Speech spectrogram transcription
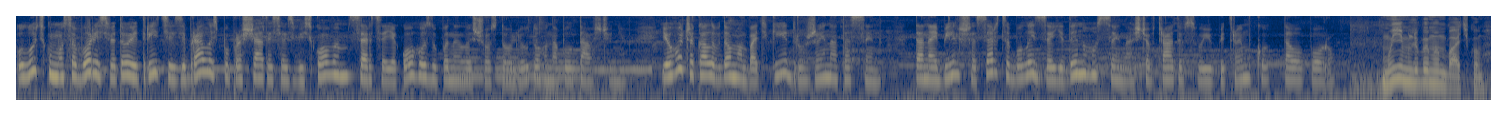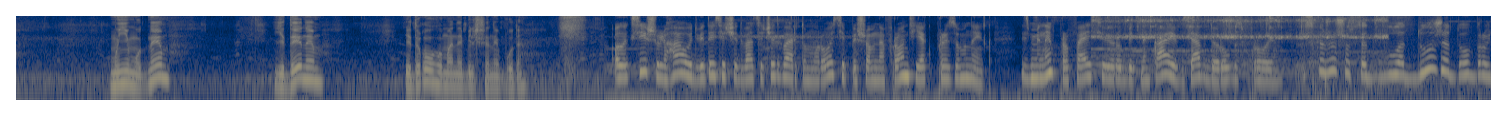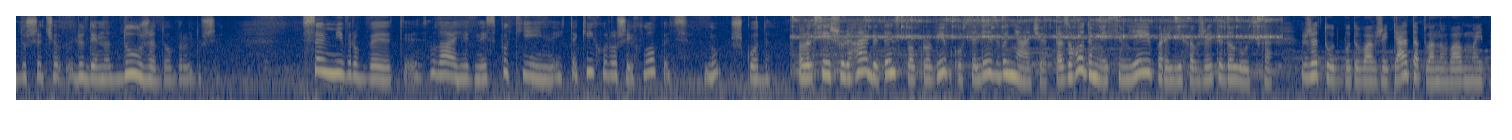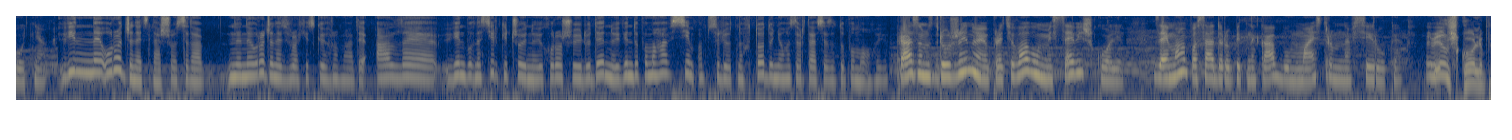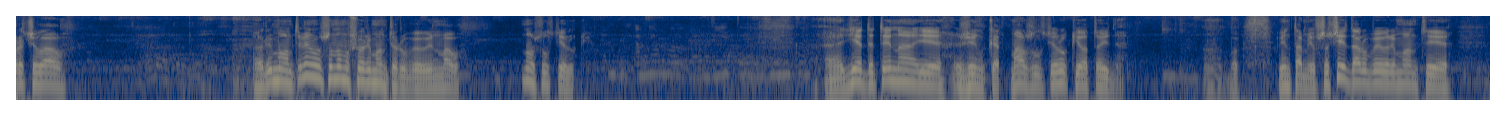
У Луцькому соборі Святої Трійці зібрались попрощатися з військовим, серце якого зупинилось 6 лютого на Полтавщині. Його чекали вдома батьки, дружина та син. Та найбільше серце болить за єдиного сина, що втратив свою підтримку та опору. моїм любимим батьком, моїм одним, єдиним, і другого в мене більше не буде. Олексій Шульга у 2024 році пішов на фронт як призовник, змінив професію робітника і взяв до рук зброю. Скажу, що це була дуже доброї душі людина, дуже доброї душі. Все вмів робити, лагідний, спокійний, такий хороший хлопець. Ну, шкода. Олексій Шульга дитинство провів у селі Звиняче та згодом із сім'єю переїхав жити до Луцька. Вже тут будував життя та планував майбутнє. Він не уродженець нашого села, не, не уродженець Грохівської громади, але він був настільки чуйною, хорошою людиною. Він допомагав всім абсолютно, хто до нього звертався за допомогою. Разом з дружиною працював у місцевій школі, займав посаду робітника, був майстром на всі руки. Він в школі працював. Ремонт. Він в основному, що ремонти робив, він мав ну, золоті руки. А в нього діти, жінка? Є дитина і жінка. Мав золоті руки, ото йде. Бо він там і в сусіда робив ремонти,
